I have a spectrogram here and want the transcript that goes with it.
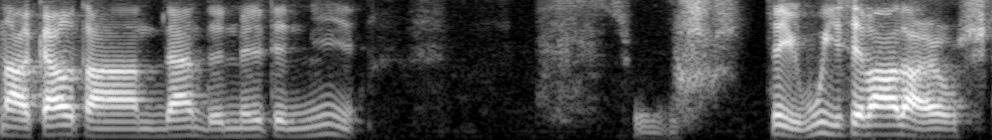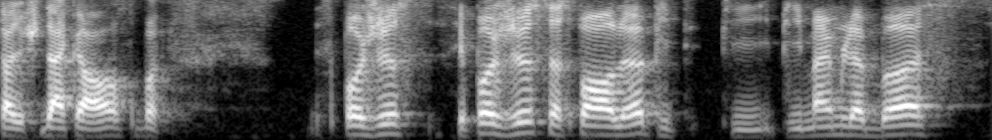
knockouts en dedans d'une minute et demie. oui, c'est vendeur, je suis d'accord. C'est pas, pas, juste, pas juste ce sport-là. Puis, même le boss,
